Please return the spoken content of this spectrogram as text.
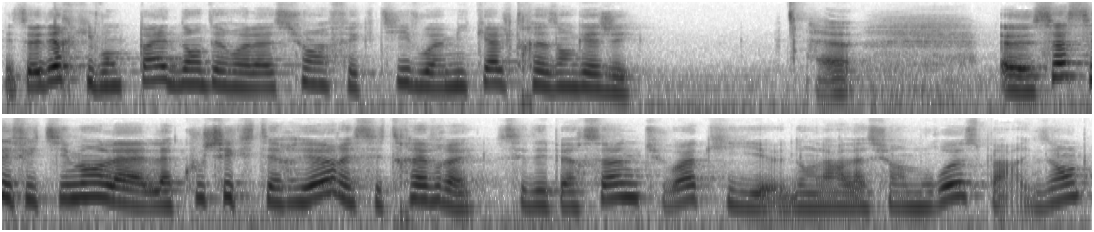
mais ça veut dire qu'ils ne vont pas être dans des relations affectives ou amicales très engagées. Euh, euh, ça, c'est effectivement la, couche extérieure et c'est très vrai. C'est des personnes, tu vois, qui, euh, dans la relation amoureuse, par exemple,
